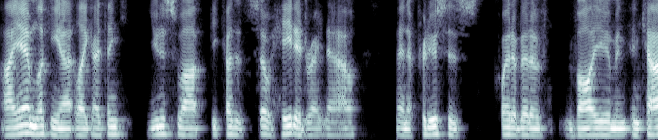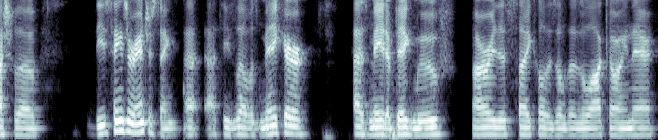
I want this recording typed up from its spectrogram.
I am looking at like I think Uniswap because it's so hated right now and it produces quite a bit of volume and, and cash flow. These things are interesting at, at these levels. Maker has made a big move already this cycle. There's a, there's a lot going there.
